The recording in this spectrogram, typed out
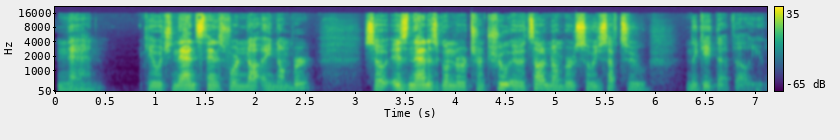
nan. Okay, which nan stands for not a number. So is nan is going to return true if it's not a number, so we just have to negate that value.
